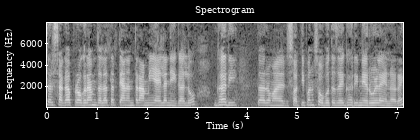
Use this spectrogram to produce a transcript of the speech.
तर सगळा प्रोग्राम झाला. तर त्यानंतर आम्ही यायला निघालो घरी. तर स्वाती पण सोबतच आहे. घरी नेरुळला येणार आहे.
